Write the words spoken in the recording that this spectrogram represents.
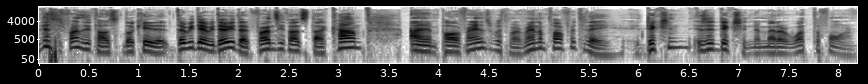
this is Franzi Thoughts, located at www.franzithoughts.com. I am Paul Franz with my random thought for today. Addiction is addiction, no matter what the form.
